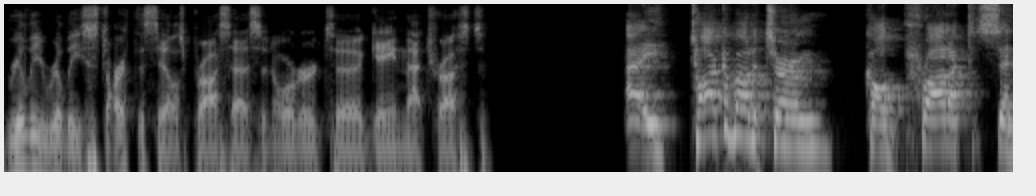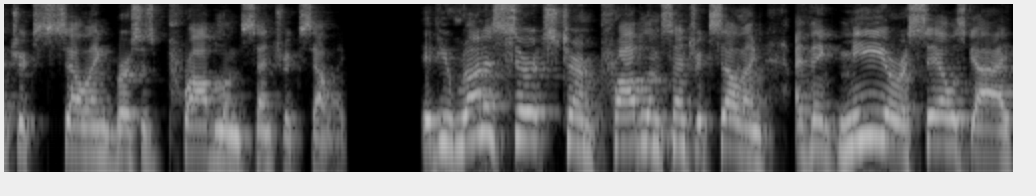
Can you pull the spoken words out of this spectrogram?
really, really start the sales process in order to gain that trust? I talk about a term called product centric selling versus problem centric selling. If you run a search term problem centric selling, I think me or a sales guy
